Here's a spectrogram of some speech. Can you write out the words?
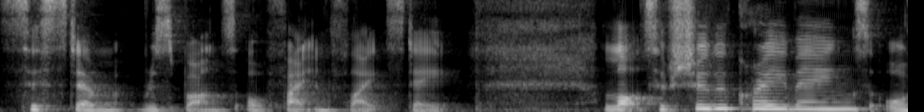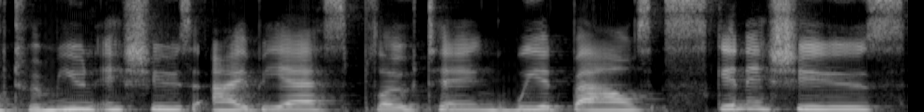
system response or fight and flight state. Lots of sugar cravings, autoimmune issues, IBS, bloating, weird bowels, skin issues.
